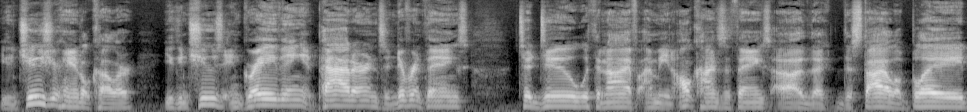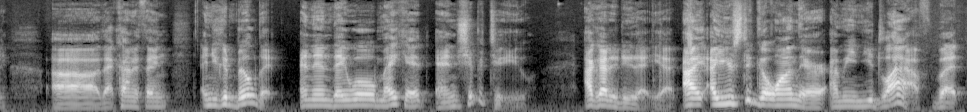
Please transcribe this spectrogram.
you can choose your handle color, you can choose engraving and patterns and different things to do with the knife. I mean, all kinds of things, uh, the, the style of blade, uh, that kind of thing. And you can build it, and then they will make it and ship it to you. I got to do that yet. I, I used to go on there, I mean, you'd laugh, but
